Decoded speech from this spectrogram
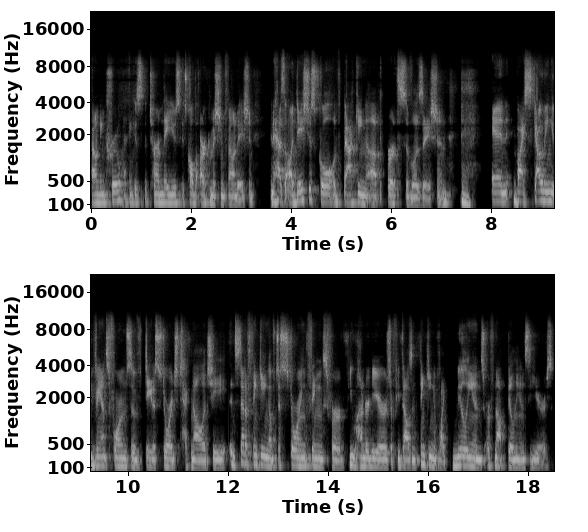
founding crew, I think is the term they use. It's called the Arch Mission Foundation, and it has the audacious goal of backing up Earth civilization. Mm. And by scouting advanced forms of data storage technology, instead of thinking of just storing things for a few hundred years or a few thousand, thinking of like millions or if not billions of years.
